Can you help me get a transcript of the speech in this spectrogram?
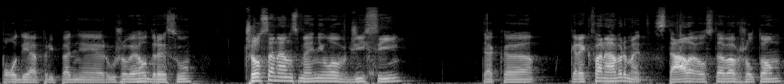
pódia, prípadne rúžového dresu. Čo sa nám zmenilo v GC? Tak eh, Greg Van Avermaet stále ostáva v žltom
